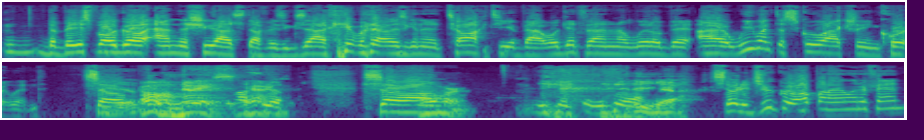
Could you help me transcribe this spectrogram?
The baseball goal and the shootout stuff is exactly what I was going to talk to you about. We'll get to that in a little bit. Uh, we went to school actually in Cortland, so oh, nice. Yeah. So, um, Homer. yeah. yeah. So, did you grow up an Islander fan?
